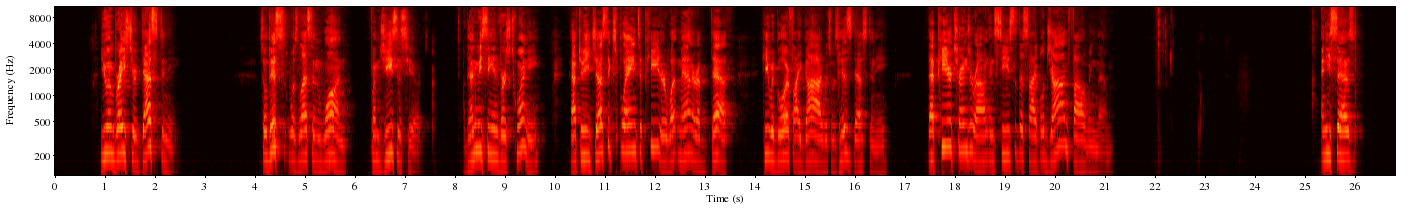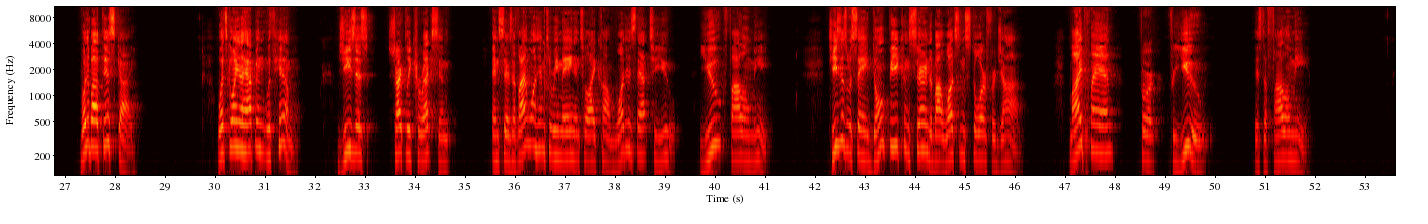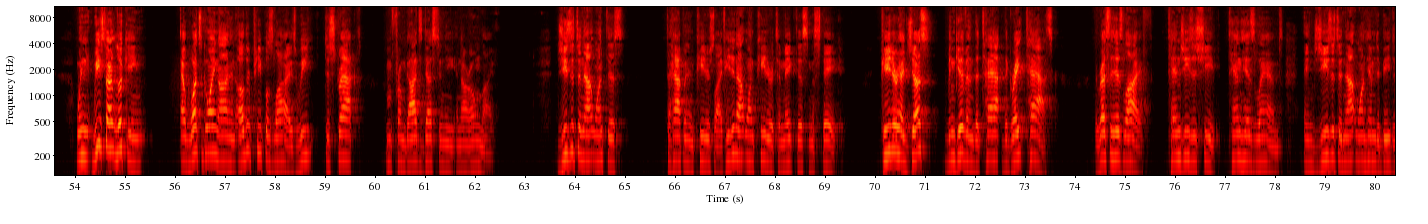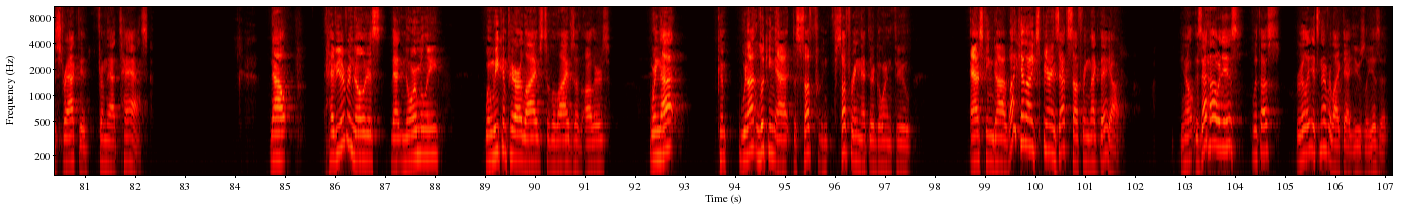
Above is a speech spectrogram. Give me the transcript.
You embrace your destiny. So this was lesson one from Jesus here. Then we see in verse 20, after he just explained to Peter what manner of death he would glorify God, which was his destiny, that Peter turns around and sees the disciple John following them. And he says, What about this guy? What's going to happen with him? Jesus sharply corrects him and says, If I want him to remain until I come, what is that to you? You follow me. Jesus was saying, Don't be concerned about what's in store for John. My plan for, for you is to follow me. When we start looking at what's going on in other people's lives, we distract from God's destiny in our own life. Jesus did not want this to happen in Peter's life. He did not want Peter to make this mistake. Peter had just been given the, ta- the great task, the rest of his life, tend Jesus' sheep, tend his lambs, and Jesus did not want him to be distracted from that task. Now, have you ever noticed that normally when we compare our lives to the lives of others, we're not, we're not looking at the suffering, suffering that they're going through, asking God, why can't I experience that suffering like they are? You know, is that how it is with us? Really? It's never like that usually, is it?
